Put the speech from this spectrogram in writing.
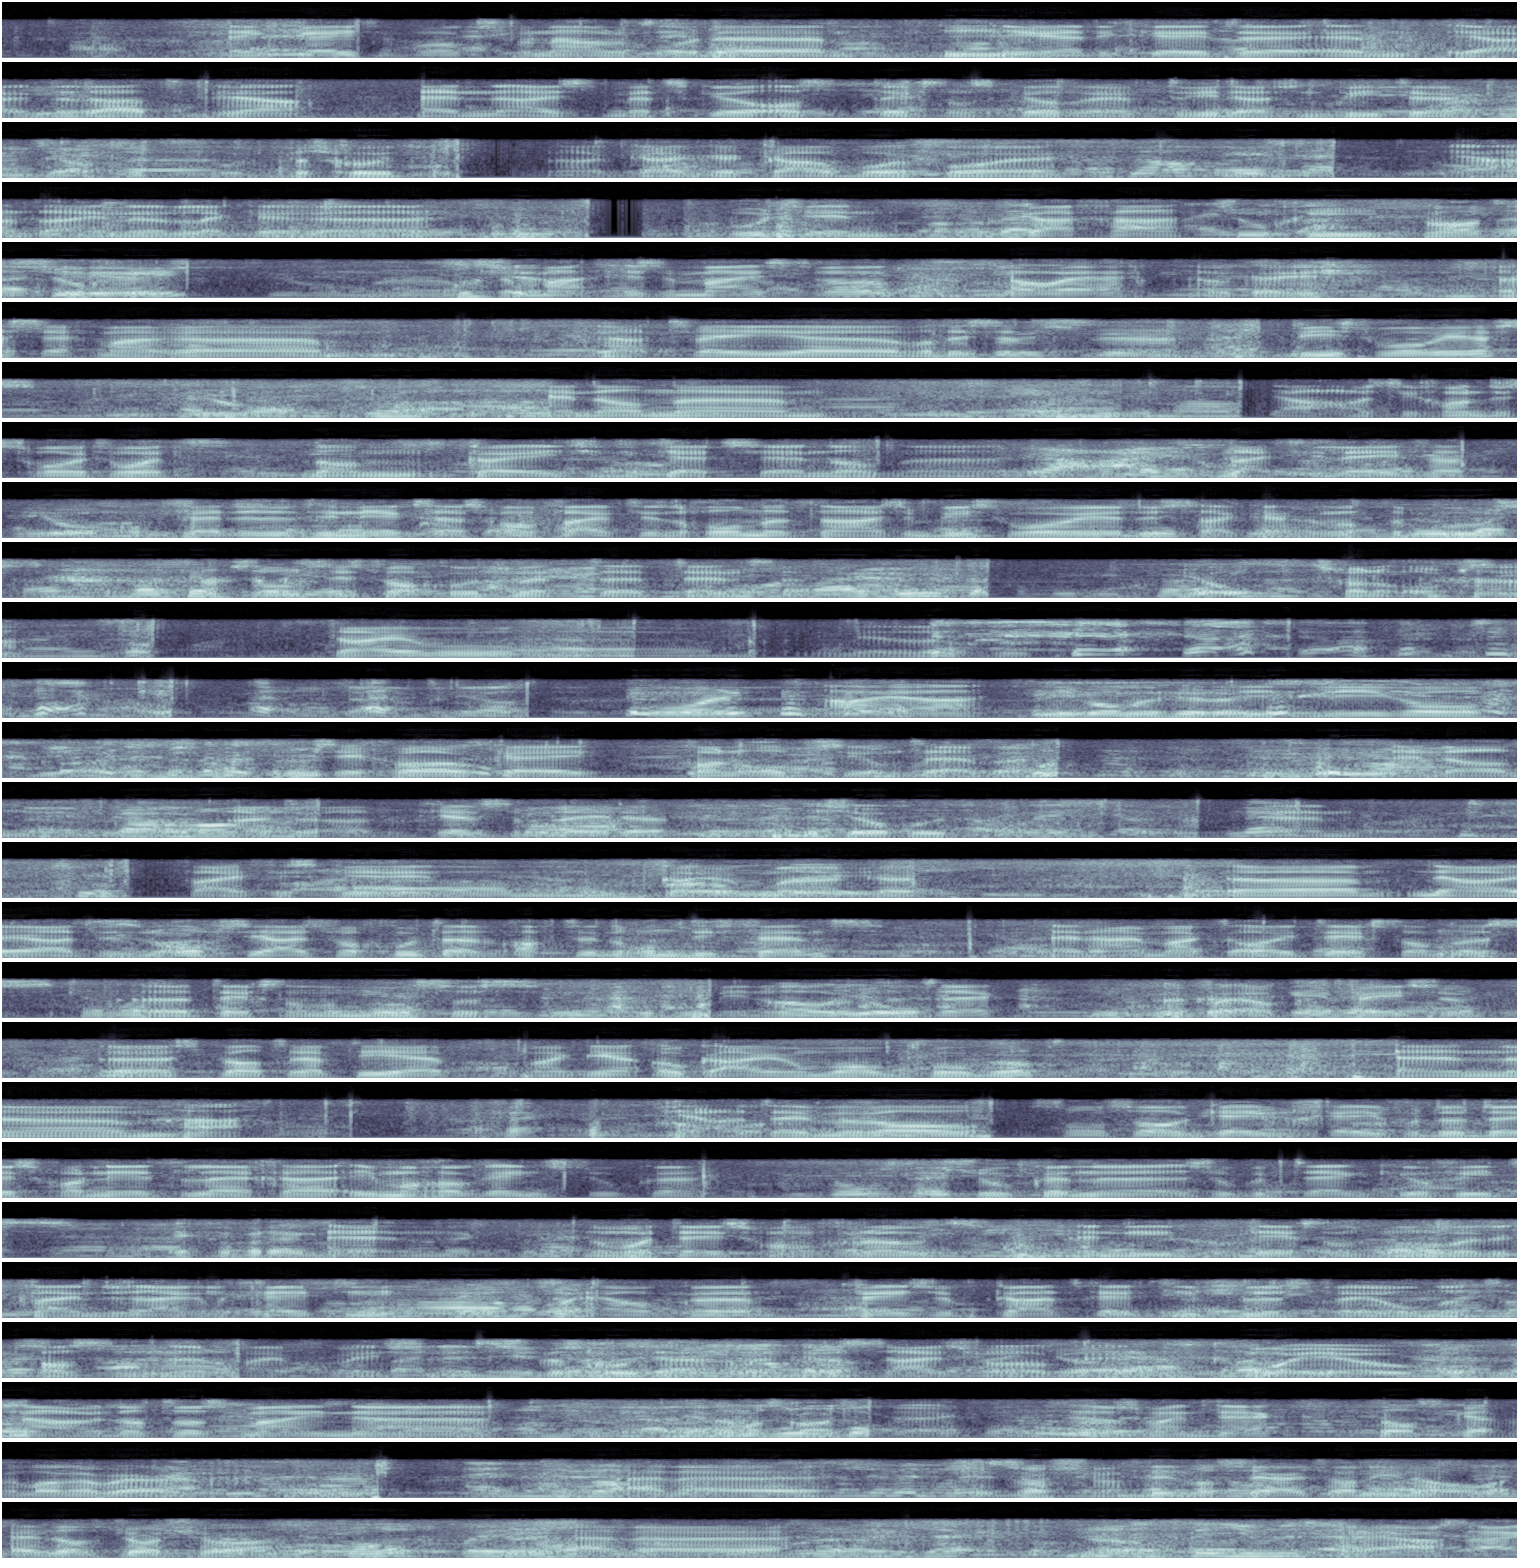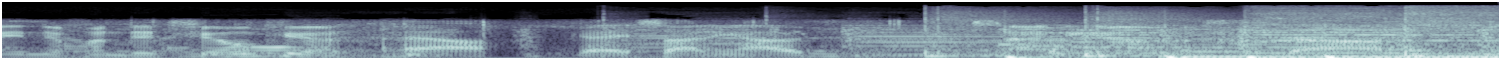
één crazybox, voornamelijk voor de Eradicator en ja, inderdaad. Ja, En hij is met skill, als tegenstander skill heeft 3000 beater. dat is goed. Nou, kijk er cowboy voor. Ja, aan het einde lekker eh Bujin, Kaga, Tsugi. Wat? Tsugi? Is een, ma- is een maestro. Oh echt? Oké. Dat is zeg maar ehm, ja, twee, eh, wat is het? Beast Warriors. En dan, ehm, ja, als die gewoon destroyed wordt, dan kan je eentje detachen en dan eh, blijft hij leven. Verder doet hij niks, hij is gewoon 2500 en hij is een Beast Warrior, dus hij krijgt nog de boost. Soms is het wel goed met uh, tensen. Jo, het is gewoon een optie. Direwolf. Niet meer, dat is goed. Korn. Ah ja, die kon Die natuurlijk. is legal. Op zich wel oké. Gewoon een optie om te hebben. En dan uiteraard Blader. Dat is heel goed. En 5 is Kirin. Kan je ook maken. Ehm, nou ja, het is een optie. Hij is wel goed. Hij heeft 28 rond defense. En hij maakt al je tegenstanders, eh tegenstander monsters min 100 attack. Voor elke face-up eh, speltrap die je hebt. Maakt niet uit. Ook Iron Ball bijvoorbeeld. En ehm, Ha. Ja, het heeft me wel soms wel een game gegeven door deze gewoon neer te leggen. Je mag ook eentje zoeken. Zoek een, eh, zoek een tankje of iets. Ik gebruik En dan wordt deze gewoon groot en die tegenstandsbonden worden klein. Dus eigenlijk geeft hij voor elke face-up kaart geeft hij plus 200 als een uh, fire formation is. Dat is goed eigenlijk. Dat is thuis wel oké. Mooi. Nou, dat was mijn, eh, Dat was gewoon zijn deck. dat was mijn deck. Dat is Kevin Langeberg. En eh, dit, was, dit was Sergio Nino en dat is Joshua. En eh, En dat was het einde van dit filmpje. ja, oké, signing out. Signing out. Dag.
